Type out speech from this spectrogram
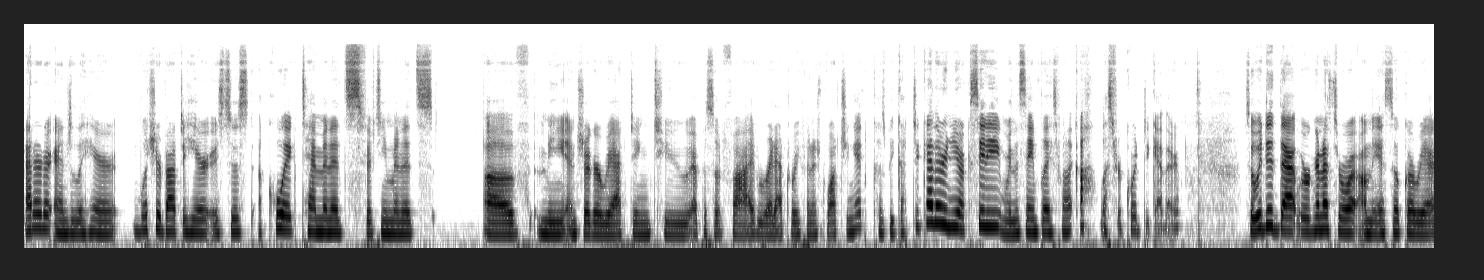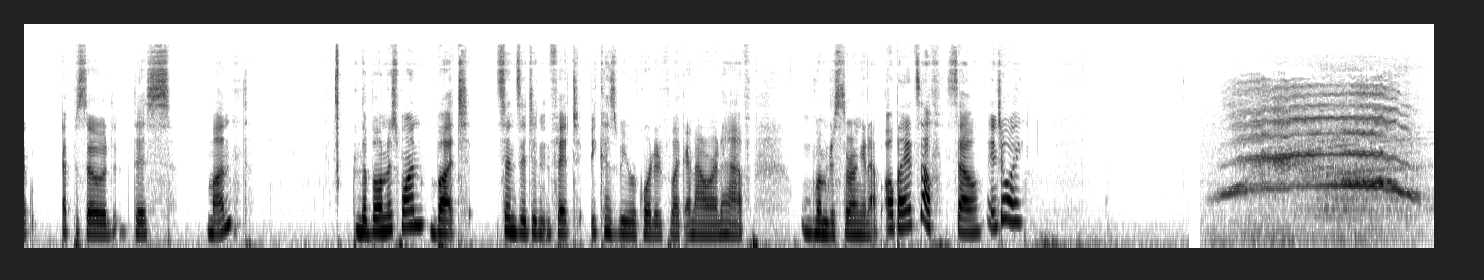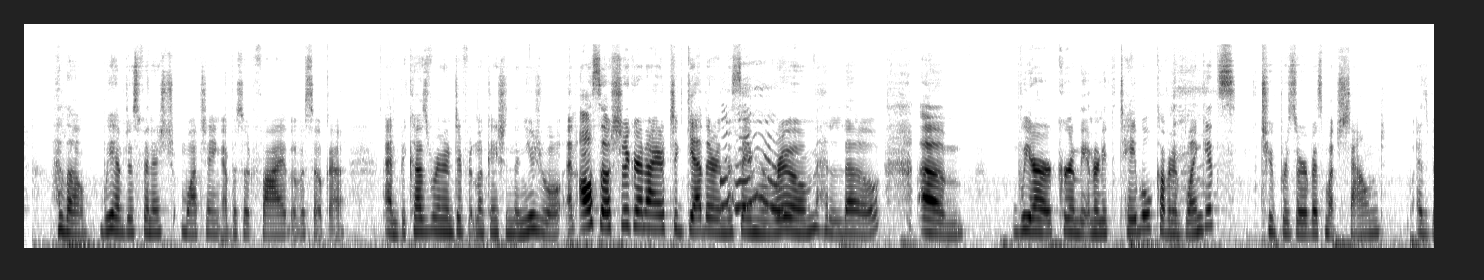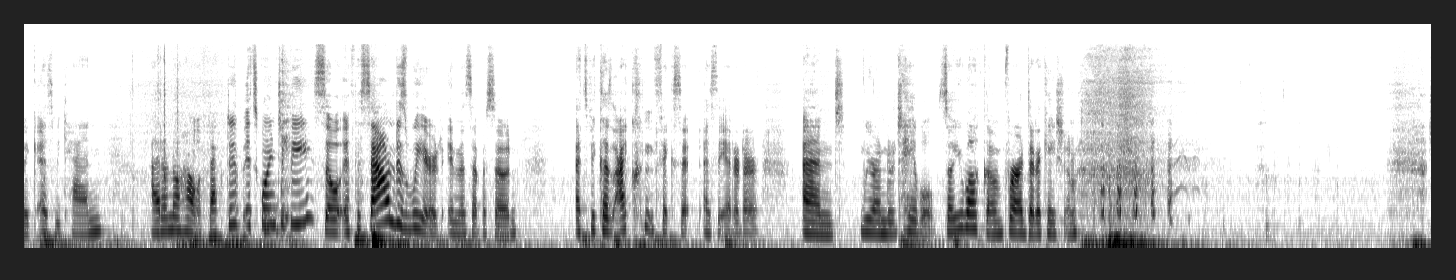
editor Angela here. What you're about to hear is just a quick 10 minutes, 15 minutes of me and Sugar reacting to episode 5 right after we finished watching it because we got together in New York City. We're in the same place. We're like, oh, let's record together. So we did that. We were going to throw it on the Ahsoka react episode this month, the bonus one, but since it didn't fit because we recorded for like an hour and a half, I'm just throwing it up all by itself. So enjoy. Hello, we have just finished watching episode 5 of Ahsoka. And because we're in a different location than usual, and also Sugar and I are together in the same room, hello, um, we are currently underneath the table covered in blankets to preserve as much sound as we, as we can. I don't know how effective it's going to be, so if the sound is weird in this episode, that's because I couldn't fix it as the editor, and we are under a table. So you're welcome for our dedication.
